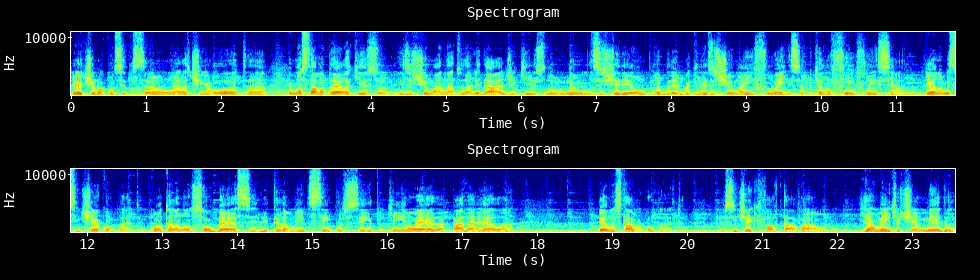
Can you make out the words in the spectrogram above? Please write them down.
Eu tinha uma concepção, ela tinha outra. Eu mostrava para ela que isso existia uma naturalidade, que isso não, não existiria um problema, que não existia uma influência, porque eu não fui influenciado. Eu não me sentia completo. Enquanto ela não soubesse literalmente 100% quem eu era para ela, eu não estava completo. Eu sentia que faltava algo. Realmente, eu tinha medo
